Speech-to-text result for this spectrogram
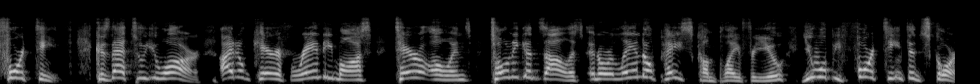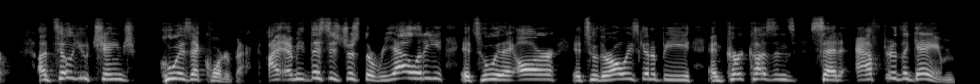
14th, because that's who you are. I don't care if Randy Moss, Terrell Owens, Tony Gonzalez, and Orlando Pace come play for you. You will be 14th in scoring until you change who is at quarterback. I, I, mean, this is just the reality. It's who they are, it's who they're always going to be. And Kirk Cousins said after the game,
